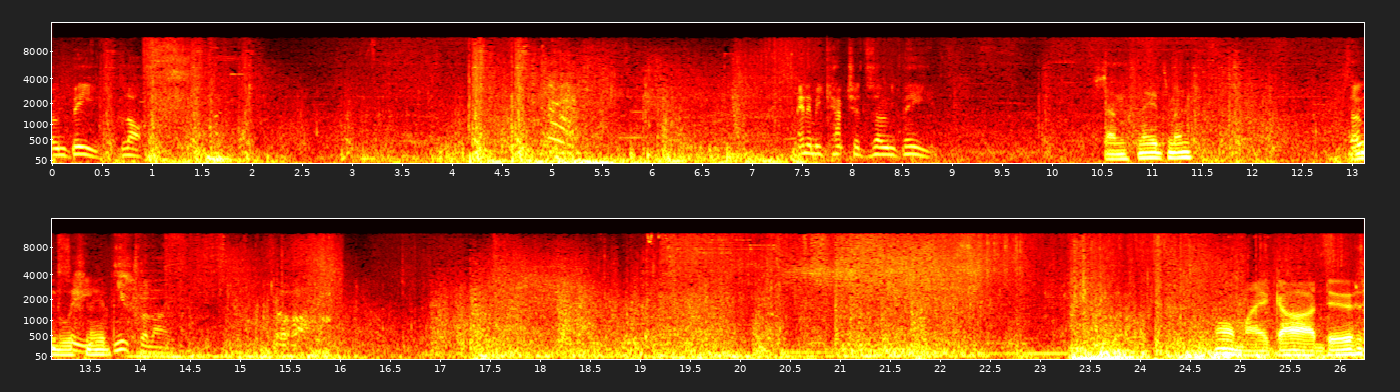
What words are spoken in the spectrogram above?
Zone B lost. Enemy captured Zone B. Send nades, man. Zone Endless C nades. neutralized. Oh my god, dude.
